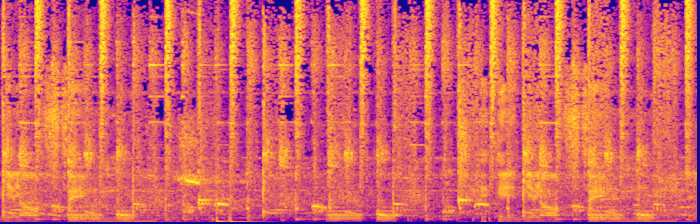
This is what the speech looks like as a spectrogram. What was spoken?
your fingers, in your fingers.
